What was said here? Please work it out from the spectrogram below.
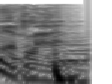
Merla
